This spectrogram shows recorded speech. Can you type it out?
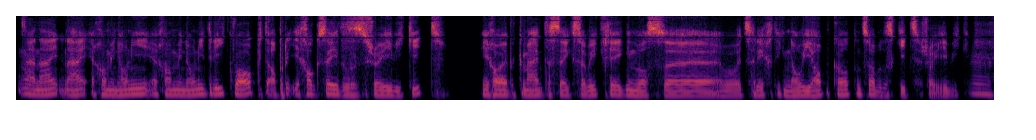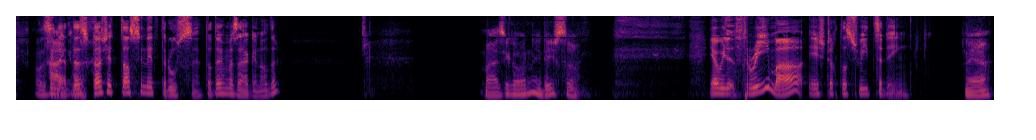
nein, nein, nein. Ich habe mich noch nicht, ich habe mich noch nicht reingewagt, aber ich habe gesehen, dass es schon ewig gibt. Ich habe eben gemeint, das sei so wirklich irgendwas, äh, wo jetzt richtig neu abgeht und so, aber das gibt es ja schon ewig. Aber das, sind, das, das, das sind nicht die Russen, da dürfen wir sagen, oder? Weiß ich gar nicht, ist so. Ja, weil Threema ist doch das Schweizer Ding. Ja,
